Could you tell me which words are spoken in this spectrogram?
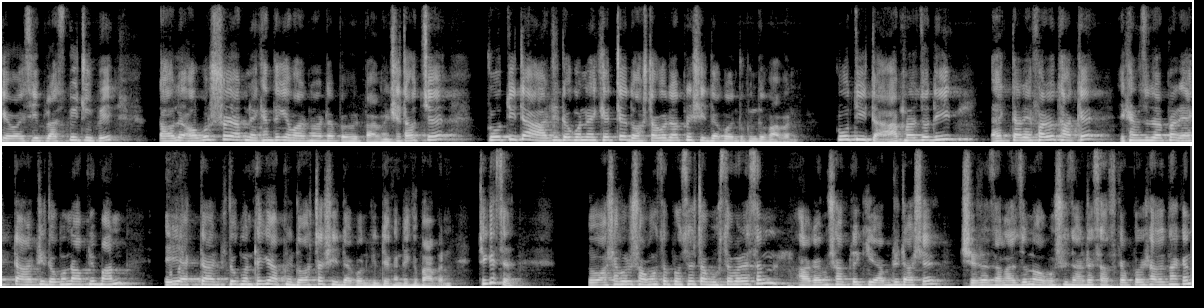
কেওয়াইসি প্লাস পিটুপি তাহলে অবশ্যই আপনি এখান থেকে ভালো একটা প্রফিট পাবেন। সেটা হচ্ছে প্রতিটা আরটি টোকেনের ক্ষেত্রে দশটা করে আপনি সিদ্ধা কয়েন কিন্তু পাবেন। প্রতিটা। আপনার যদি একটা রেফারও থাকে, এখানে যদি আপনার একটা আরটি টোকেনও আপনি পান, এই একটা আরটি টোকেন থেকে আপনি দশটা সিদ্ধা কয়েন কিন্তু এখান থেকে পাবেন। ঠিক আছে? তো আশা করি সমস্ত প্রসেসটা বুঝতে পেরেছেন। আগামী সপ্তাহে কী আপডেট আসে সেটা জানার জন্য অবশ্যই চ্যানেলটা সাবস্ক্রাইব করে সাথে থাকেন।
